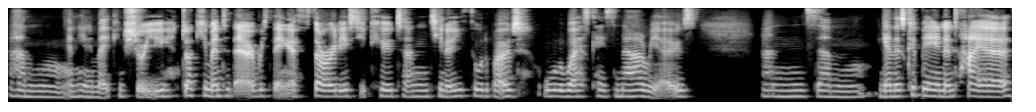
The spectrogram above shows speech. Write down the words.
Um, and, you know, making sure you documented everything as thoroughly as you could. And, you know, you thought about all the worst case scenarios. And, um, again, this could be an entire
